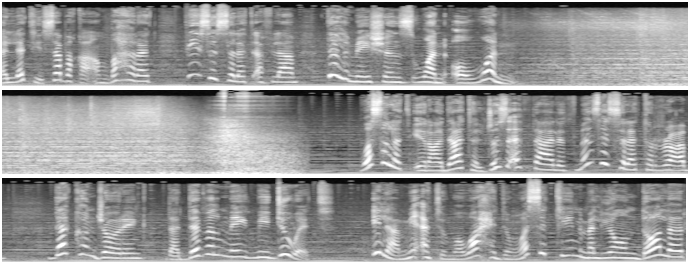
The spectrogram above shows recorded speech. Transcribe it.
التي سبق أن ظهرت في سلسلة أفلام دالميشنز 101 وصلت إيرادات الجزء الثالث من سلسلة الرعب The Conjuring The Devil Made Me Do It. إلى 161 مليون دولار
